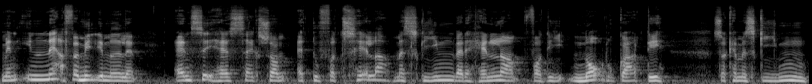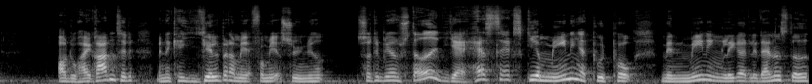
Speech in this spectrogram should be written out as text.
men en nær familiemedlem, anse hashtag som, at du fortæller maskinen, hvad det handler om, fordi når du gør det, så kan maskinen, og du har ikke retten til det, men den kan hjælpe dig med at få mere synlighed. Så det bliver jo stadig ja. Hashtags giver mening at putte på, men meningen ligger et lidt andet sted,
